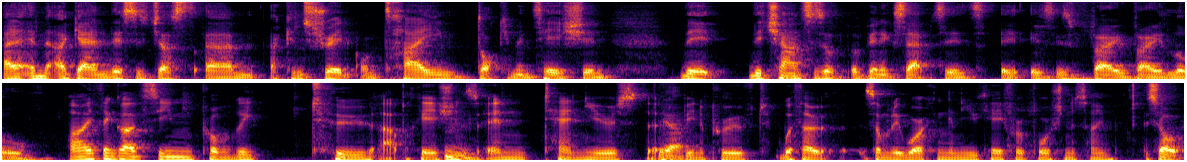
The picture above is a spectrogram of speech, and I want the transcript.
And, and again, this is just um, a constraint on time, documentation. The the chances of, of being accepted is, is very, very low. I think I've seen probably two applications in 10 years that. Yeah. have been approved without somebody working in the UK for a portion of time. So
